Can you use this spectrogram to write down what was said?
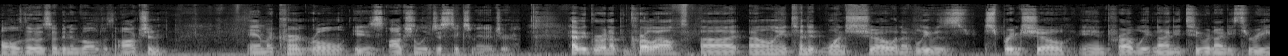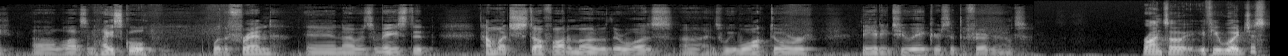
all of those I've been involved with auction, and my current role is auction logistics manager. Having grown up in Carlisle, uh, I only attended one show, and I believe it was spring show in probably 92 or 93 uh, while I was in high school with a friend, and I was amazed at how much stuff automotive there was uh, as we walked over the 82 acres at the fairgrounds. Ron, so if you would, just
